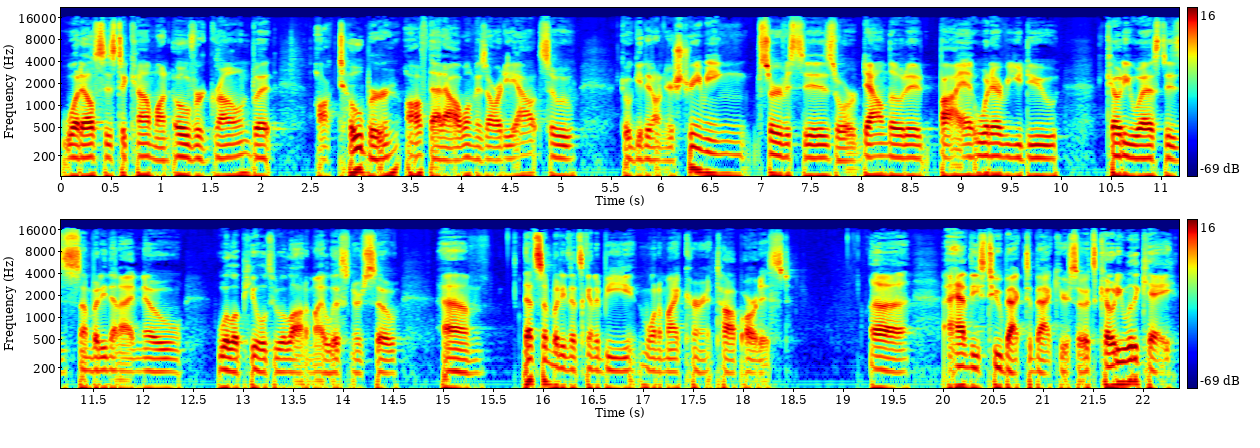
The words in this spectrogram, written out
what else is to come on Overgrown. But October off that album is already out, so go get it on your streaming services or download it, buy it, whatever you do. Kody West is somebody that I know will appeal to a lot of my listeners. So um, that's somebody that's going to be one of my current top artists. Uh, I have these two back to back here. So it's Kody with a K,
